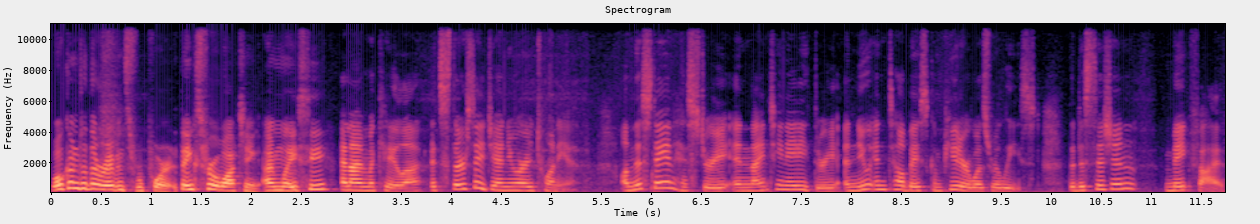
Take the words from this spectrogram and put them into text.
Welcome to the Ravens Report. Thanks for watching. I'm Laci. And I'm Makaila. It's Thursday, January 20th. On this day in history, in 1983, a new Intel-based computer was released, the Decision Mate 5.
